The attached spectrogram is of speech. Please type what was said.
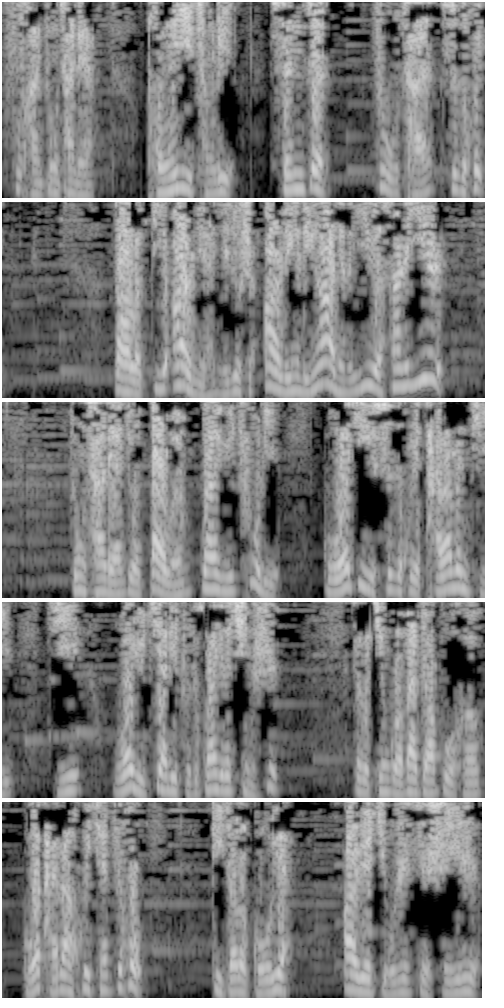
复函中残联，同意成立深圳助残狮子会。到了第二年，也就是二零零二年的一月三十一日，中残联就报文关于处理国际狮子会台湾问题及我与建立组织关系的请示。这个经过外交部和国台办会签之后，递交到国务院。二月九日至十一日，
